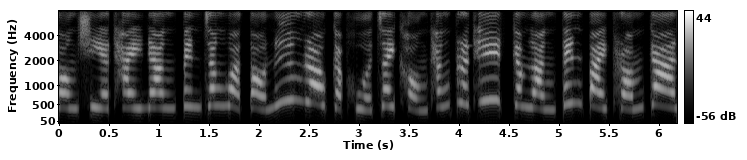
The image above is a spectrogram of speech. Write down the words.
กองเชียร์ไทยดังเป็นจังหวะต่อเนื่องราวกับหัวใจของทั้งประเทศกำลังเต้นไปพร้อมกัน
